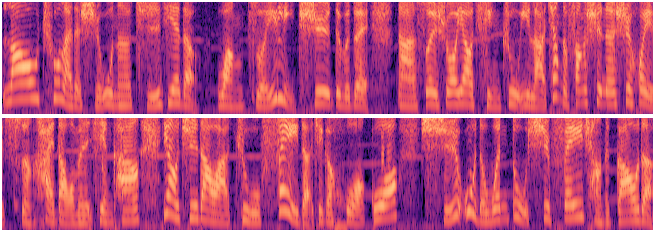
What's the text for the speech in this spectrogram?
捞出来的食物呢，直接的往嘴里吃，对不对？那所以说要请注意啦，这样的方式呢是会损害到我们的健康。要知道啊，煮沸的这个火锅食物的温度是非常的高的，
